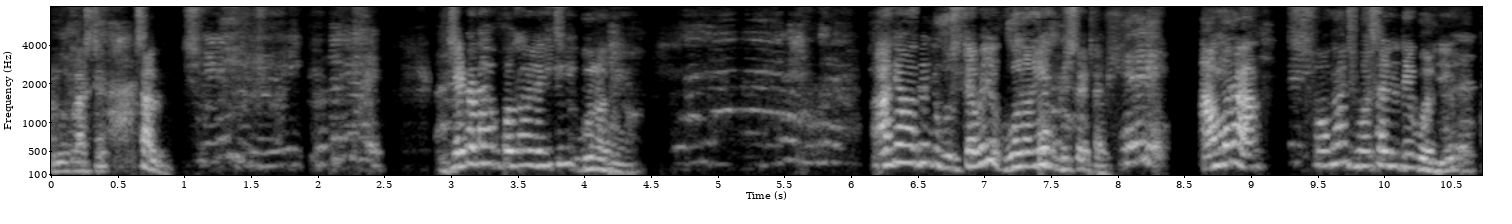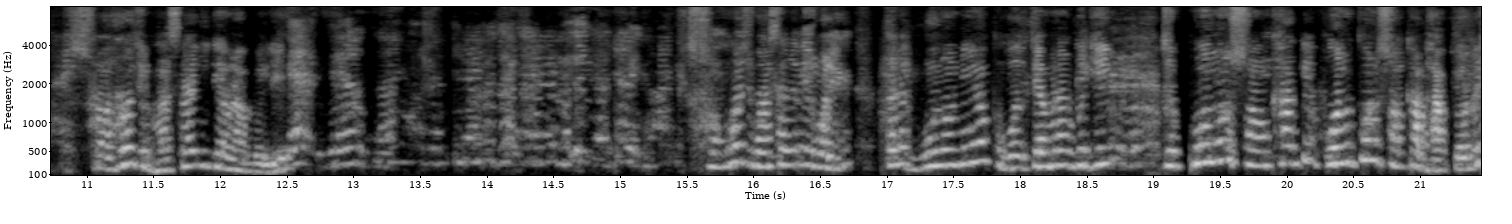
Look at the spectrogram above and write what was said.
আমি ক্লাসটা চালু। যেটা প্রথমে লিখছি গুণনীয় আগে আমাদেরকে বুঝতে হবে যে গুণনীয় বিষয়টা আমরা সহজ ভাষায় যদি বলি, সহজ ভাষায় যদি আমরা বলি, সহজ ভাষা যদি বলি, তাহলে গুণনীয় বলতে আমরা বুঝি যে কোন সংখ্যাকে কোন কোন সংখ্যা ভাগ করবে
